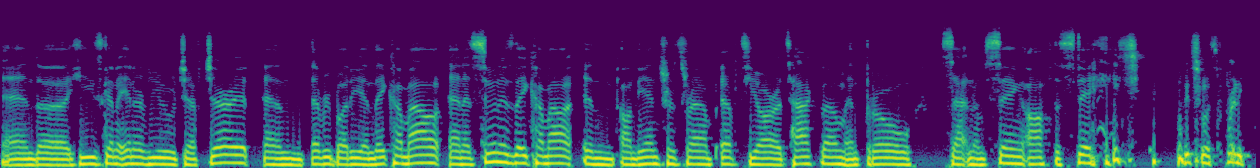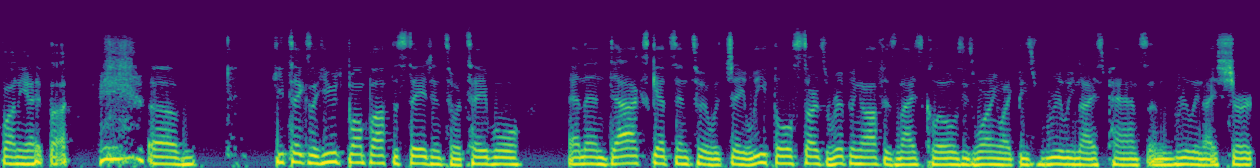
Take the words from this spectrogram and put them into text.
and uh, he's going to interview Jeff Jarrett and everybody, and they come out, and as soon as they come out in on the entrance ramp, FTR attack them and throw Satnam Singh off the stage, which was pretty funny, I thought. Um, he takes a huge bump off the stage into a table. And then Dax gets into it with Jay Lethal, starts ripping off his nice clothes. He's wearing like these really nice pants and really nice shirt.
